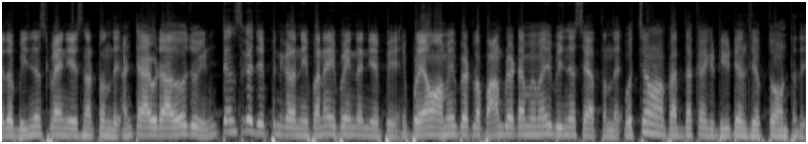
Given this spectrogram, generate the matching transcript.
ఏదో బిజినెస్ ప్లాన్ చేసినట్టుంది. అంటే ఆవిడ ఆ రోజు ఇంటెన్స్గా చెప్పింది కదా నీ పని అయిపోయిందని చెప్పి. ఇప్పుడు ఏమో అమీపేటలో పాంప్లెట్ అమ్మి బిజినెస్ చేస్తుంది. వచ్చిన మన పెద్దక్కకి డీటెయిల్ చెప్తూ ఉంటది.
